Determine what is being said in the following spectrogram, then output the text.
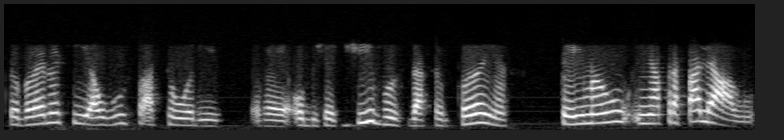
O problema é que alguns fatores é, objetivos da campanha teimam em atrapalhá-lo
